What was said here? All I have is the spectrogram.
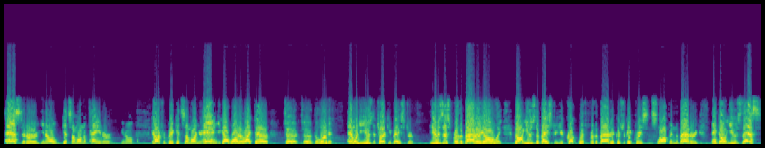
acid or you know get some on the paint or you know God forbid get some on your hand, you got water right there to to dilute it. And when you use the turkey baster, Use this for the battery only. Don't use the baster you cook with for the battery because you'll get grease and slop in the battery. And don't use this.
